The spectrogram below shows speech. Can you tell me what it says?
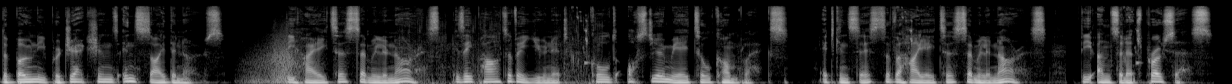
the bony projections inside the nose. The hiatus semilunaris is a part of a unit called osteomeatal complex. It consists of the hiatus semilunaris, the uncinate process,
